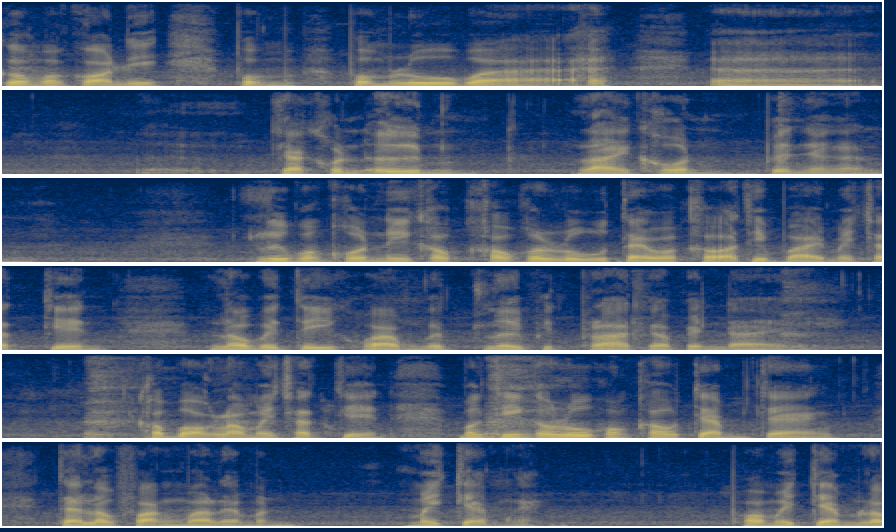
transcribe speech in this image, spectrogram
ก็เมื่อก่อนนี้ผมผมรู้ว่าเอ่อจากคนอื่นหลายคนเป็นอย่างนั้น หรือบางคนนี่เขาเขาก็รู้แต่ว่าเขาอธิบายไม่ชัดเจน เราไปตีความก็เลยผิดพลาดก็เป็นได้ เขาบอกเราไม่ชัดเจน บางทีเขารู้ของเขาแจ่มแจ้ง แต่เราฟังมาแล้วมันไม่แจ่มไง พอไม่แจ่มเรา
